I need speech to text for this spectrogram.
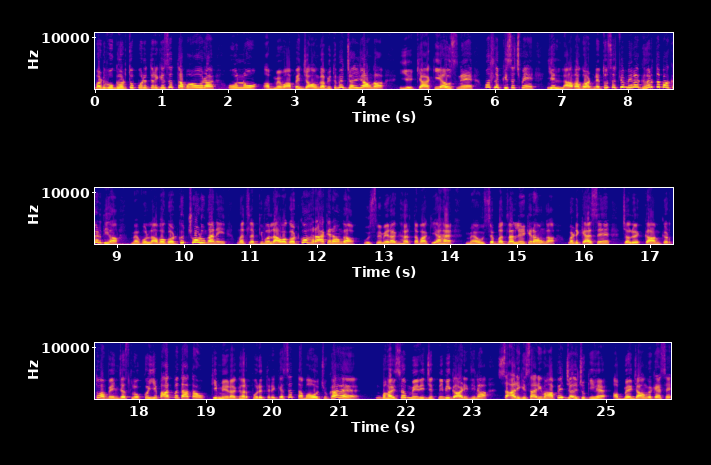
बट वो घर तो पूरे तरीके से तबाह हो रहा है। ओ नो, अब मैं वहाँ पे जाऊँगा भी तो मैं जल जाऊँगा। ये क्या किया उसने? मतलब कि सच में, ये लावा गॉड ने तो सच में मेरा घर तबाह कर दिया। मैं वो लावा गॉड को छोड़ूँगा नहीं मतलब की वो लावा गॉड को हरा के रहूँगा। उसने मेरा घर तबाह किया है, मैं उससे बदला लेके रहूँगा। बट कैसे? चलो एक काम कर तो अवेंजर्स लोग को ये बात बताता हूँ कि मेरा घर पूरे तरीके से तबाह हो चुका है। भाई साहब, मेरी जितनी भी गाड़ी थी ना, सारी की सारी वहाँ पे जल चुकी है। अब मैं जाऊँगा कैसे?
